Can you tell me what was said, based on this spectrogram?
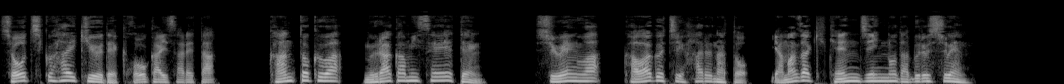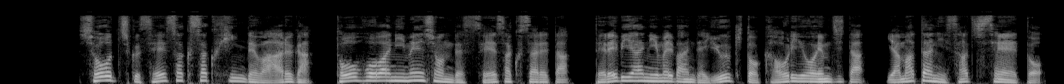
松竹配給で公開された。監督は村上聖天。主演は川口春奈と山崎賢人のダブル主演。松竹制作作品ではあるが、東宝アニメーションで制作された、テレビアニメ版で勇気と香りを演じた、山谷幸生と、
